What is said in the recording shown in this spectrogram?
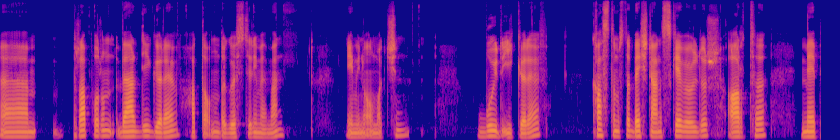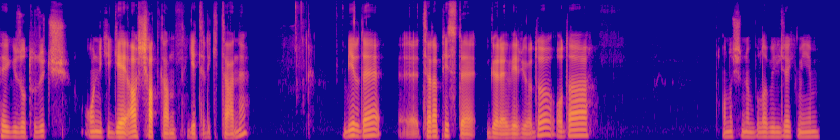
Emm, Prapor'un verdiği görev, hatta onu da göstereyim hemen emin olmak için. Buydu ilk görev. Customs'ta 5 tane scav öldür artı MP133 12GA shotgun getir 2 tane. Bir de e, terapist de görev veriyordu. O da onu şimdi bulabilecek miyim?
